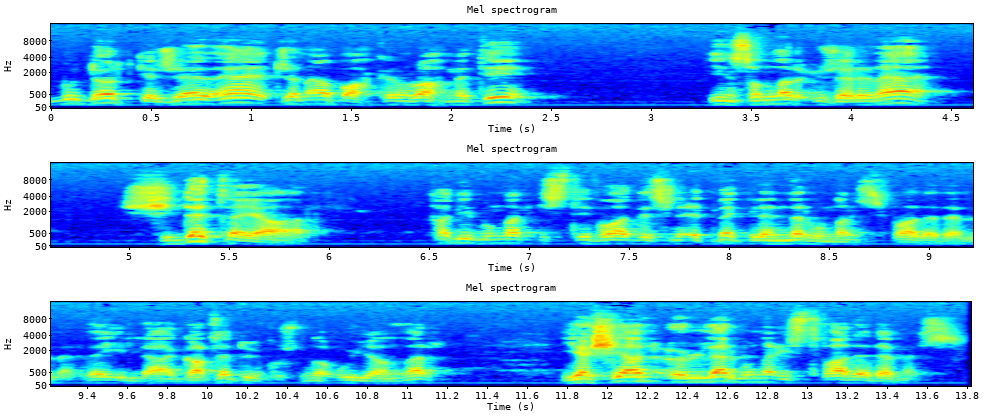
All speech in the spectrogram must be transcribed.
Bu dört gecede Cenab-ı Hakk'ın rahmeti insanlar üzerine şiddetle yağar. Tabi bundan istifadesini etmek bilenler bundan istifade ederler. Ve illa gaflet uykusunda uyuyanlar, yaşayan ölüler bundan istifade edemez.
